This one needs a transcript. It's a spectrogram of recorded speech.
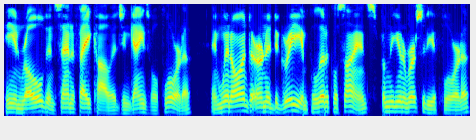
He enrolled in Santa Fe College in Gainesville, Florida, and went on to earn a degree in political science from the University of Florida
